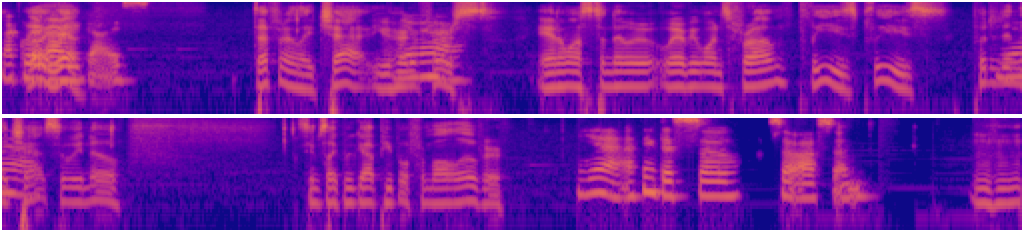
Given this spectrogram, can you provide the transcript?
Like where Oh, are yeah. you guys? Definitely chat. You heard it Yeah. first. Anna wants to know where everyone's from. Please, please put it in the chat so we know. Seems like we've got people from all over. Yeah, I think that's so so awesome. Mm-hmm.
